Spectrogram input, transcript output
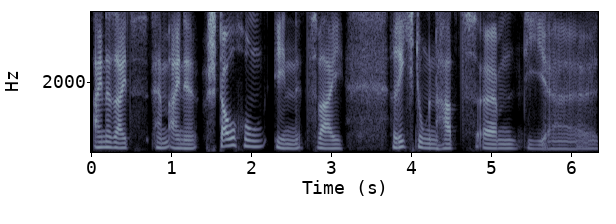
einerseits ähm, eine Stauchung in zwei Richtungen hat, ähm, die, äh,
